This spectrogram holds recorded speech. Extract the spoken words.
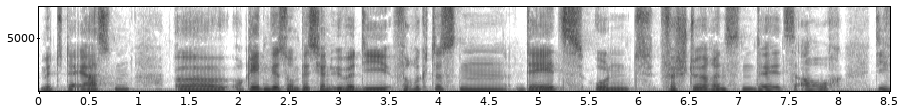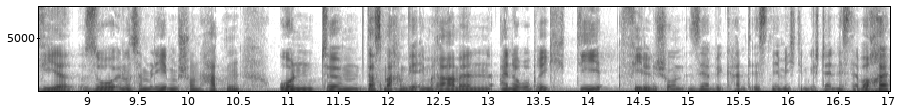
mit der ersten äh, reden wir so ein bisschen über die verrücktesten Dates und verstörendsten Dates auch, die wir so in unserem Leben schon hatten. Und ähm, das machen wir im Rahmen einer Rubrik, die vielen schon sehr bekannt ist, nämlich dem Geständnis der Woche.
